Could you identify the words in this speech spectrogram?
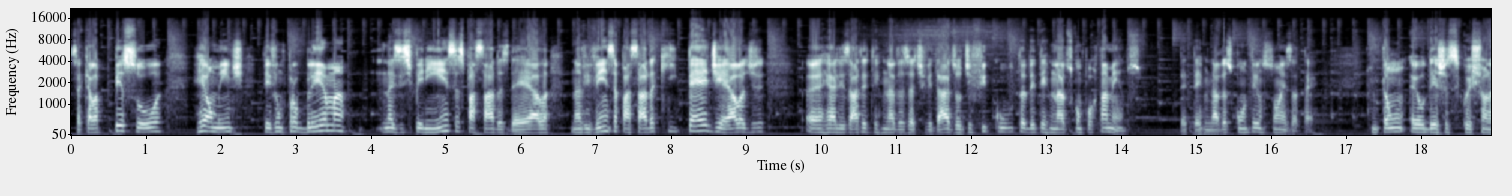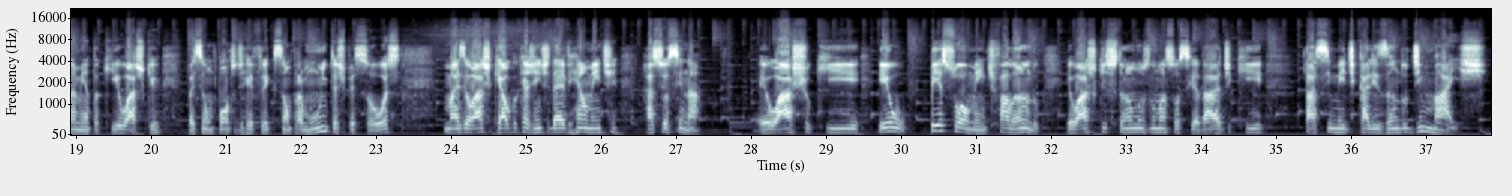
Se aquela pessoa realmente teve um problema nas experiências passadas dela, na vivência passada que impede ela de é, realizar determinadas atividades ou dificulta determinados comportamentos, determinadas contenções até. Então eu deixo esse questionamento aqui. Eu acho que vai ser um ponto de reflexão para muitas pessoas, mas eu acho que é algo que a gente deve realmente raciocinar. Eu acho que eu, pessoalmente falando, eu acho que estamos numa sociedade que está se medicalizando demais,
